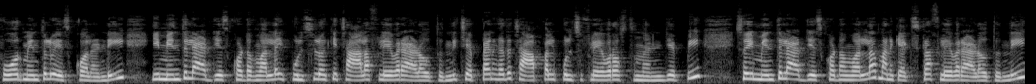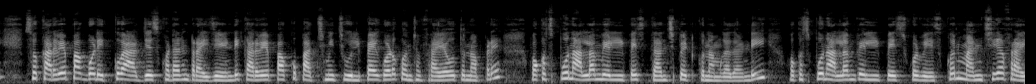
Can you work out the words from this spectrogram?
ఫోర్ మెంతులు వేసుకోవాలండి. ఈ మెంతులు యాడ్ చేసుకోవడం వల్ల ఈ పులుసులోకి చాలా ఫ్లేవర్ యాడ్ అవుతుంది. చెప్పాను కదా చేపల పులుసు ఫ్లేవర్ వస్తుందని చెప్పి. సో ఈ మెంతులు యాడ్ చేసుకోవడం వల్ల మనకి ఎక్స్ట్రా ఫ్లేవర్ యాడ్ అవుతుంది. సో కరివేపాకు కూడా ఎక్కువ యాడ్ చేసుకోవడానికి ట్రై చేయండి. కరివేపాకు పచ్చిమిర్చి ఉల్లిపాయ కూడా కొంచెం ఫ్రై అవుతున్నప్పుడే ఒక స్పూన్ అల్లం వెల్లుల్లి పేస్ట్ దంచి పెట్టుకున్నాం కదండి. ఒక స్పూన్ అల్లం వెల్లుల్లి పేస్ట్ కూడా వేసుకొని మంచిగా ఫ్రై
